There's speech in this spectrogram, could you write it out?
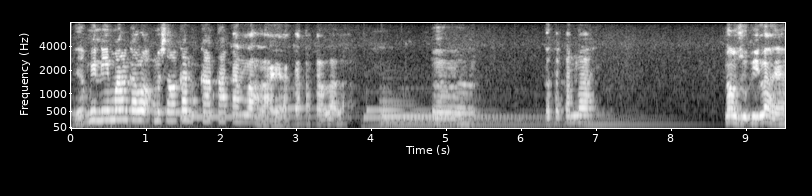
ya minimal kalau misalkan katakanlah lah ya katakanlah lah eh, katakanlah nauzubillah ya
